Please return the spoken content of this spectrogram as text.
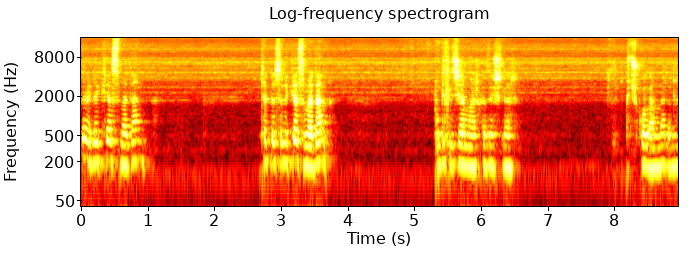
böyle kesmeden tepesini kesmeden dikeceğim arkadaşlar. Küçük olanlarını.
